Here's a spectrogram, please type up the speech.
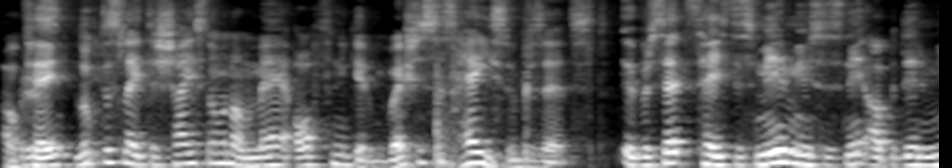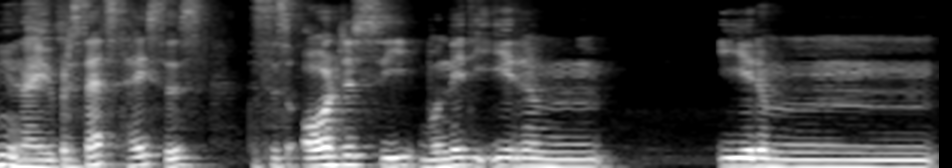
Okay? Aber das, das legt den Scheiß nur noch mehr offener. Weißt du, was das heisst, übersetzt? Übersetzt heisst es, wir müssen es nicht, aber der müsst. Nein, übersetzt heisst es, dass es Orders sind, die nicht in ihrem. ihrem.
